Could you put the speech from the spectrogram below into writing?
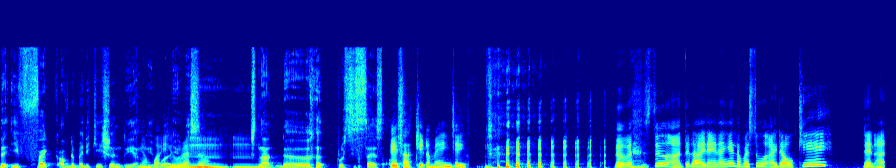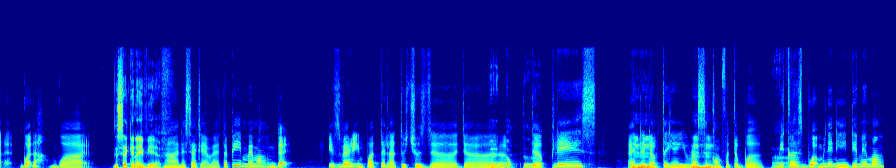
the effect of the medication tu yang, Yang you buat buat you you rasa-. Mm, mm. It's not the process of eh sakit lah man inject you. lepas tu ah tu lah I nangis-nangis lepas tu I dah okay then I, buat lah buat The second IVF. Ha, the second advice. Tapi memang that is very important lah to choose the the The doctor. the place and the Mhm. doctor yang you rasa Mhm. comfortable. Ha. Because buat benda ni dia memang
